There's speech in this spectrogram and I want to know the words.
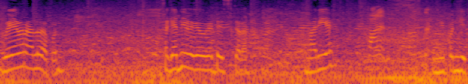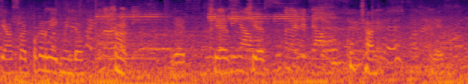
वेळेवर आलो आहे आपण. सगळ्यांनी वेगवेगळं टेस्ट करा. भारी आहे. मी पण घेते आस्वाद. पकड ग एक मिनटं. उन्हाळ्यासाठी. येस चेस चेस प्यावं. खूप छान. येस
